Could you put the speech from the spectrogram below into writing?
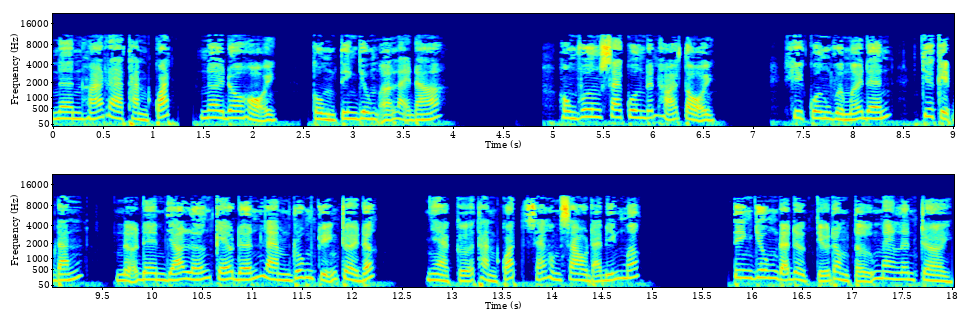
nên hóa ra thành quách, nơi đô hội, cùng tiên dung ở lại đó. Hùng Vương sai quân đến hỏi tội. Khi quân vừa mới đến, chưa kịp đánh, Nửa đêm gió lớn kéo đến làm rung chuyển trời đất. Nhà cửa thành quách sáng hôm sau đã biến mất. Tiên dung đã được chữ đồng tử mang lên trời.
